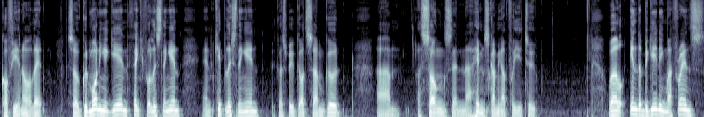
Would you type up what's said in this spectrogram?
coffee, and all that. So good morning again. Thank you for listening in, and keep listening in because we've got some good um, uh, songs and uh, hymns coming up for you too. Well, in the beginning, my friends,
